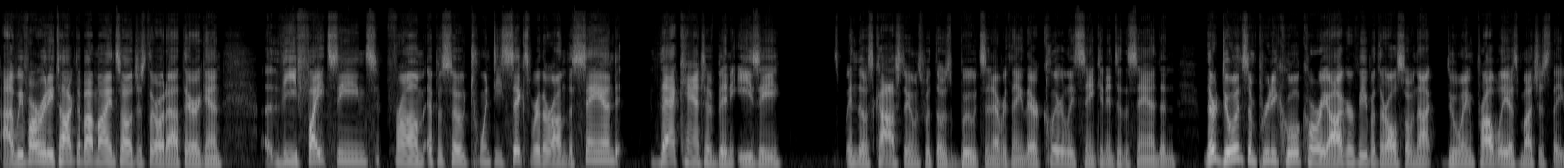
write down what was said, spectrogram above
Uh, we've already talked about mine, so I'll just throw it out there again. Uh, the fight scenes from episode 26, where they're on the sand, that can't have been easy. In those costumes with those boots and everything, they're clearly sinking into the sand and they're doing some pretty cool choreography, but they're also not doing probably as much as they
